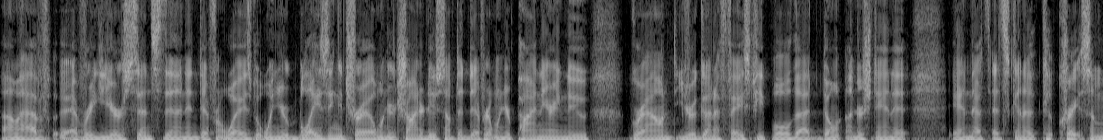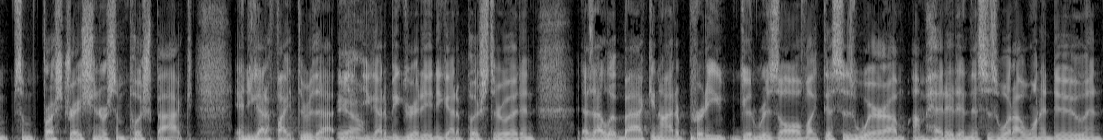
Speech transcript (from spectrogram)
um, have every year since then in different ways. But when you're blazing a trail, when you're trying to do something different, when you're pioneering new ground, you're going to face people that don't understand it, and that's it's going to create some some frustration or some pushback, and you got to fight through that. Yeah. You, you got to be gritty and you got to push through it. And as I look back, you know, I had a pretty good resolve. Like this is where I'm, I'm headed, and this is what I want to do. And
